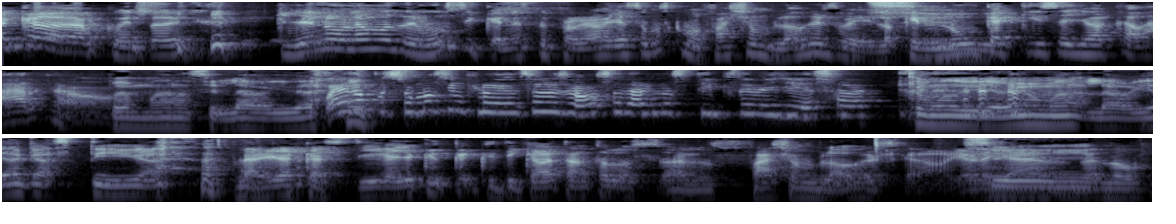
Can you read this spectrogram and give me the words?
¿Sabes qué me acabo de dar cuenta? güey? Que ya no hablamos de música en este programa, ya somos como fashion bloggers, güey. Lo que Sí. nunca quise yo acabar, cabrón. Pues, mano, así es la vida. Bueno, pues somos influencers, vamos a darnos tips de belleza. Como diría mi mamá, la vida castiga. La vida castiga. Yo que, que criticaba tanto a los, a los fashion bloggers, cabrón. Y ahora Sí. ya dando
